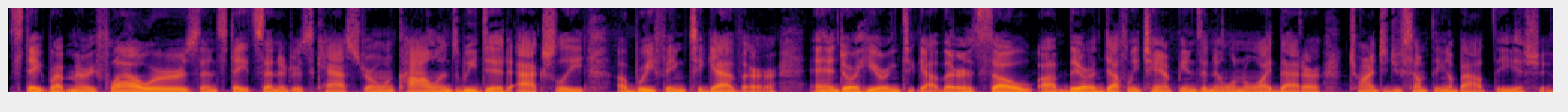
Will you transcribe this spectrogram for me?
State Rep Mary Flowers and State Senators Castro and Collins. We did actually a briefing together and or hearing together. So uh, there are definitely champions in Illinois that are trying to do something about the issue.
